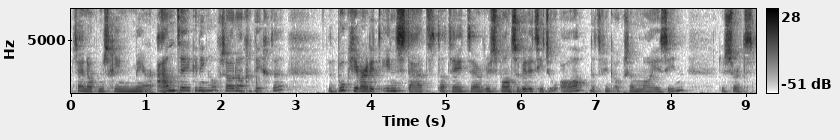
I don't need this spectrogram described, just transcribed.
zijn ook misschien meer aantekeningen of zo dan gedichten. Het boekje waar dit in staat, dat heet uh, Responsibility to All. Dat vind ik ook zo'n mooie zin. Dus een soort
